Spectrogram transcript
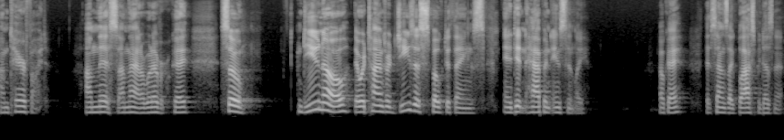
I'm terrified. I'm this, I'm that, or whatever, okay? So, do you know there were times where Jesus spoke to things and it didn't happen instantly? Okay? That sounds like blasphemy, doesn't it?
